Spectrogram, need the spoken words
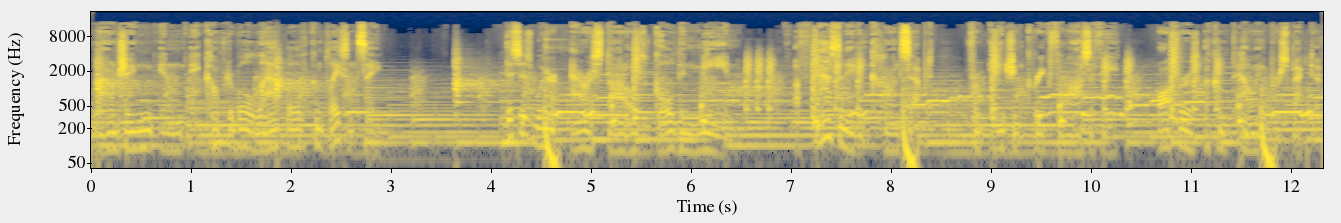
lounging in a comfortable lap of complacency. This is where Aristotle's golden mean, fascinating concept from ancient Greek philosophy, offers a compelling perspective.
